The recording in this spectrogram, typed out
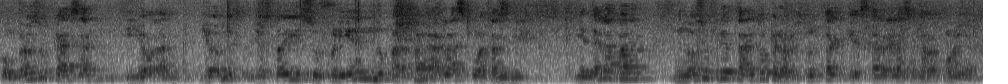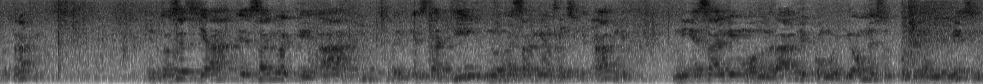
compró su casa y yo, yo, yo estoy sufriendo para pagar las cuotas y el de la par no sufrió tanto, pero resulta que está relacionado con el narcotráfico. Entonces ya es algo de que, ah, el que está aquí no es alguien respetable, ni es alguien honorable como yo me suponía a mí mismo,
